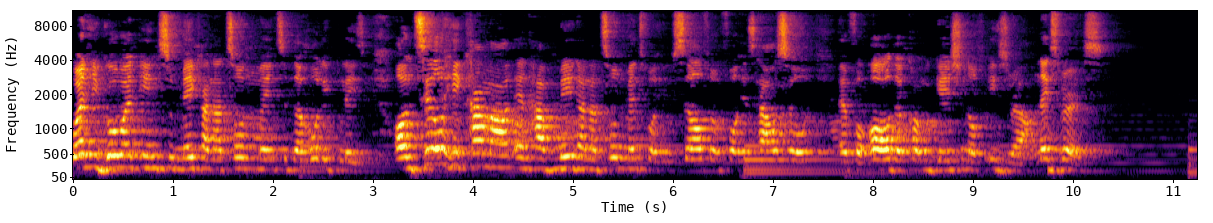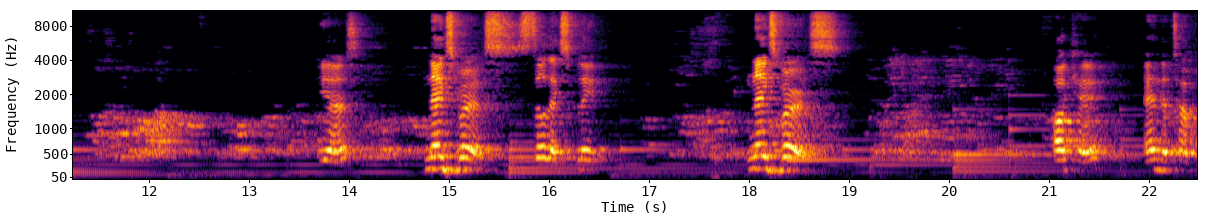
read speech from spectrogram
when he goeth in to make an atonement to the holy place, until he come out and have made an atonement for himself and for his household and for all the congregation of Israel. Next verse. Yes. Next verse. Still explaining. Next verse. Okay. And the temple.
